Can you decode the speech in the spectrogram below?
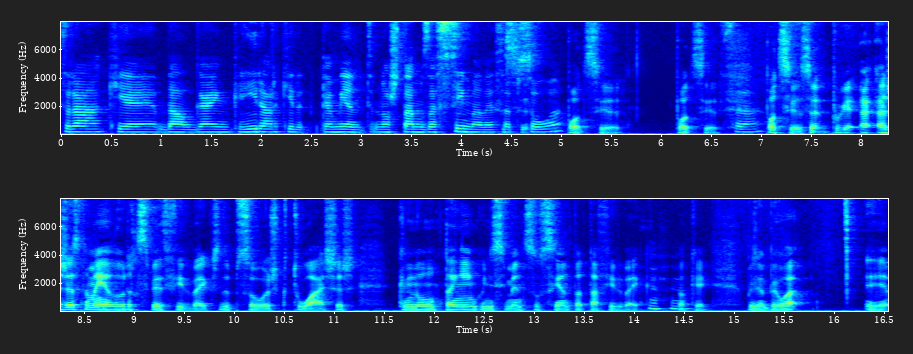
será que é de alguém que hierarquicamente nós estamos acima dessa pessoa? Pode ser. Pode ser. Será? Pode ser. Porque às vezes também é duro receber feedbacks de pessoas que tu achas que não têm conhecimento suficiente para te dar feedback. Uhum. Ok? Por exemplo, eu. Eh,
